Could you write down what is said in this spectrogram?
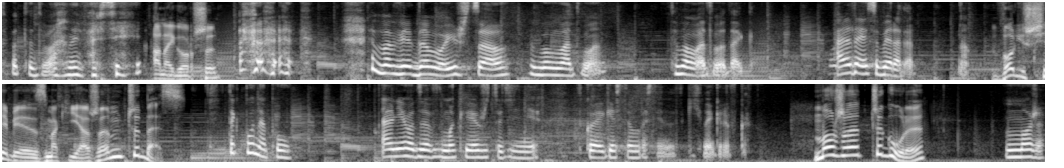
chyba te dwa najbardziej. A najgorszy? Chyba wiadomo już co. Chyba matma. Chyba matma, tak. Ale daję sobie radę. No. Wolisz siebie z makijażem czy bez? Tak pół na pół. Ale nie chodzę w makijażu codziennie, tylko jak jestem właśnie na takich nagrywkach. Morze czy góry? Może.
